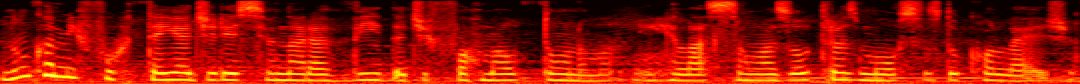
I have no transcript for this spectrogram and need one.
nunca me furtei a direcionar a vida de forma autônoma em relação às outras moças do colégio.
